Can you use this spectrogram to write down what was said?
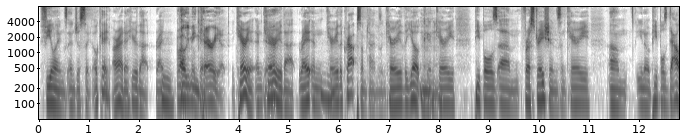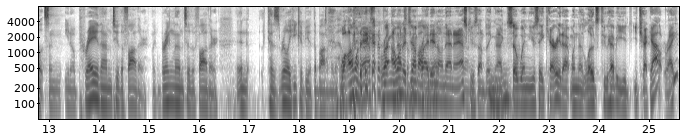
feelings and just like okay all right i hear that right Oh, you mean carry it? carry it and carry that right and carry the crap sometimes and carry the yoke and carry people's um, frustrations and carry um, you know people's doubts and you know pray them to the father like bring them to the father and because really he could be at the bottom of the hill Well, I want to ask. Right, I want to to jump Father, right in right? Mm-hmm. on that and ask you something. Like, so when you say carry that, when the load's too heavy, you, you check out, right?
